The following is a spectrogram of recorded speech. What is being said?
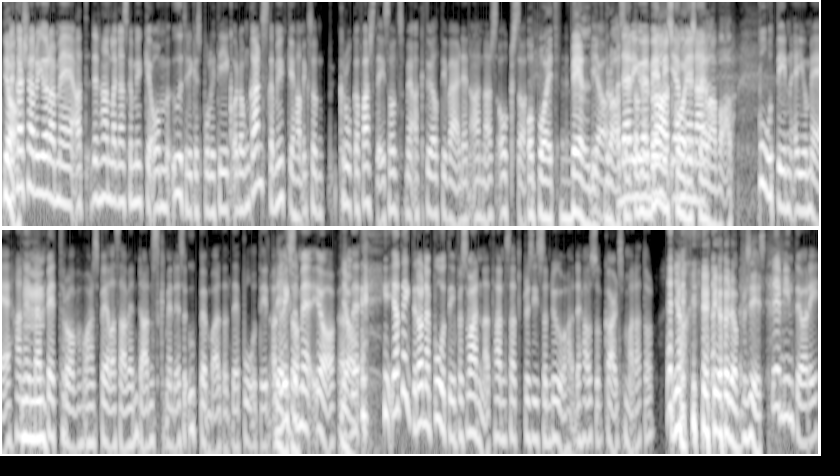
ja. Det kanske har att göra med att den handlar ganska mycket om utrikespolitik och de ganska mycket har liksom krokat fast det i sånt som är aktuellt i världen annars också. och på ett väldigt Ja, bra sätt är och med bra skådespelarval. Putin är ju med. Han heter Mm. Petrov och han spelas av en dansk men det är så uppenbart att det är Putin. Och Det det är liksom så. är, ja, Ja. Det, jag tänkte då när Putin försvann att han satt precis som du och hade House of Cards maraton. ja, ja, ja, precis. Det är min teori.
